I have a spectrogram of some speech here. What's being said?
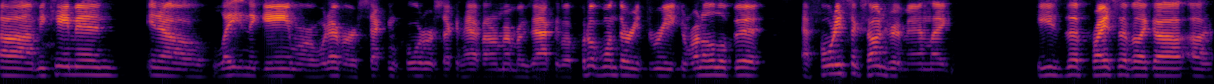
Um, he came in, you know, late in the game or whatever, second quarter, second half. I don't remember exactly, but put up one thirty three. He can run a little bit at forty six hundred. Man, like he's the price of like a, a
